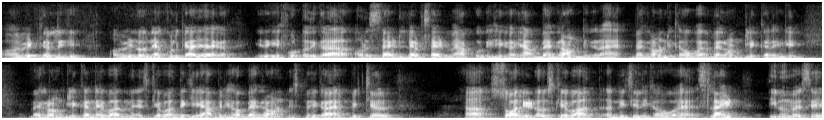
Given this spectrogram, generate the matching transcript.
और वेट कर लीजिए। और विंडो नया खुल के आ जाएगा। ये देखिए फ़ोटो दिख रहा है और इस साइड लेफ़्ट साइड में आपको दिखेगा, यहाँ बैकग्राउंड दिख रहा है। बैकग्राउंड लिखा हुआ है बैकग्राउंड क्लिक करेंगे। बैकग्राउंड क्लिक करने के बाद में, इसके बाद देखिए यहाँ पे लिखा हुआ बैकग्राउंड इसमें लिखा है पिक्चर हाँ सॉलिड और उसके बाद नीचे लिखा हुआ है स्लाइड तीनों में से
